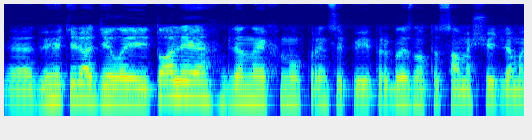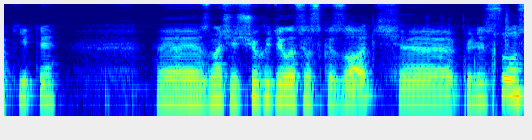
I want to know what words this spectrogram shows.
Е, Двигателя ділає Італія для них. Ну, в принципі, приблизно те саме, що і для Макіти. Е, Значить, що хотілося сказати. Е, Пилісос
